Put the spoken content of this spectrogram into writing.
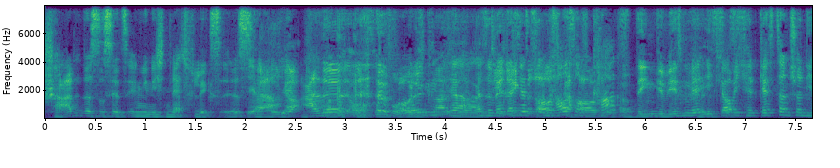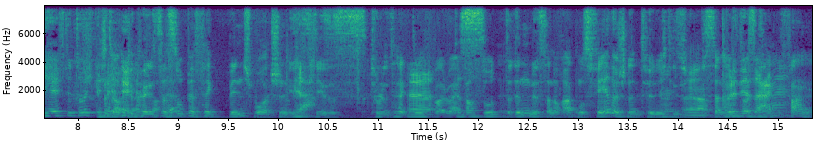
schade, dass es jetzt irgendwie nicht Netflix ist, Ja, wo wir ja, alle wollte ich Folgen gerade Ja, also wenn das jetzt so ein House of Cards. Ding gewesen wäre, ich glaube, ich hätte gestern schon die Hälfte durch. Ich glaube, du könntest das so perfekt binge-watchen, dieses, Ja. dieses True Detective, Ja, weil du einfach so drin bist, dann auch atmosphärisch natürlich. Du Ja. bist dann Würdet ihr sagen, gefangen.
